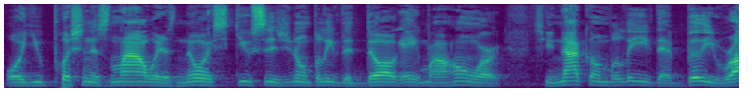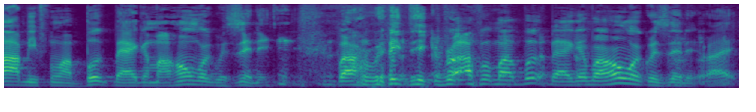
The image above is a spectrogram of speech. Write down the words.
or you pushing this line where there's no excuses, you don't believe the dog ate my homework, so you're not gonna believe that Billy robbed me for my book bag and my homework was in it. but I really think robbed for my book bag and my homework was in it, right?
